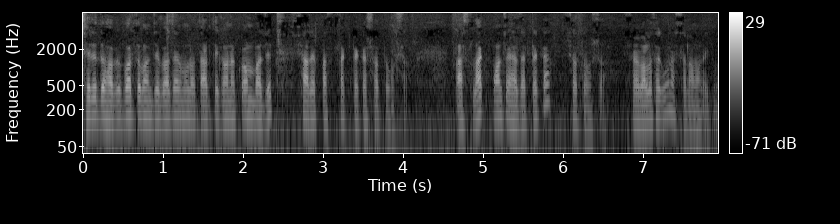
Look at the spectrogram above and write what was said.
ছেড়ে দেওয়া হবে। বর্তমান যে বাজার মূল্য, তার থেকে অনেক কম বাজেট, সাড়ে পাঁচ লাখ টাকা শতাংশ। পাঁচ লাখ পঞ্চাশ হাজার টাকা শতাংশ। সবাই ভালো থাকবেন, আসসালামু আলাইকুম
